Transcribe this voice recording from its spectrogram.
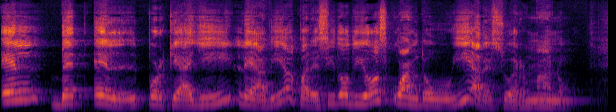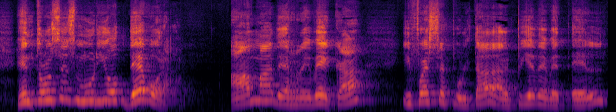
el Betel, porque allí le había aparecido Dios cuando huía de su hermano. Entonces murió Débora ama de Rebeca, y fue sepultada al pie de Betel,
